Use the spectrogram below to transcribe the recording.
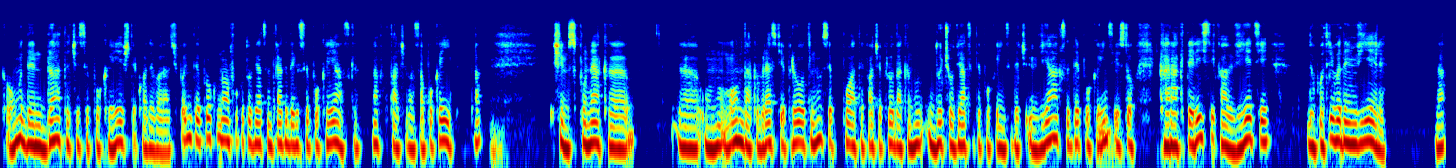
că omul de îndată ce se pocăiește cu adevărat, și Părintele Procu nu a făcut o viață întreagă decât să se pocăiască, n-a făcut altceva, s-a pocăit. Da? Și îmi spunea că uh, un om, dacă vrea să fie preot, nu se poate face preot dacă nu duce o viață de pocăință. Deci viața de pocăință este o caracteristică a vieții deopotrivă de înviere. Da?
